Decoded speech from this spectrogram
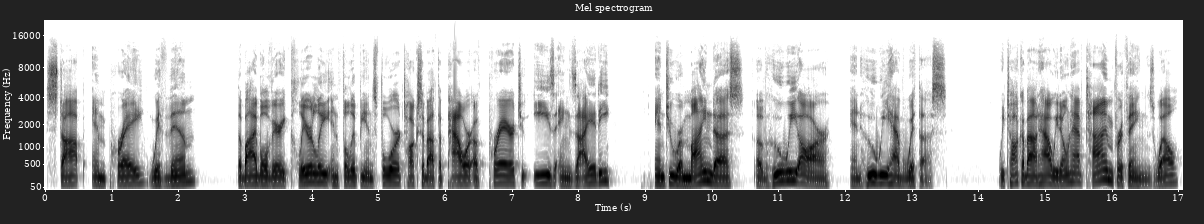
stop and pray with them. The Bible very clearly in Philippians 4 talks about the power of prayer to ease anxiety and to remind us of who we are and who we have with us. We talk about how we don't have time for things. Well,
